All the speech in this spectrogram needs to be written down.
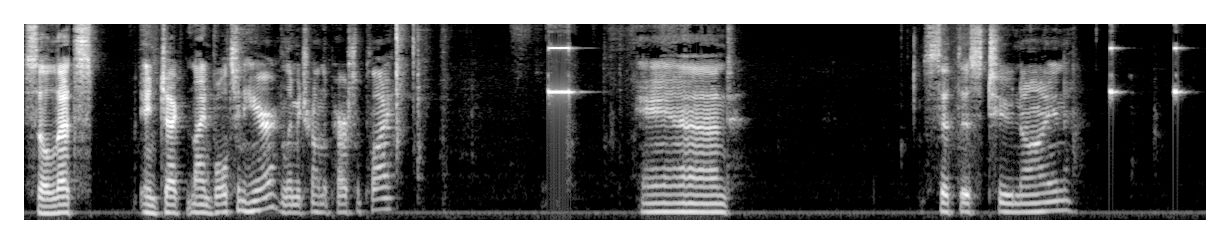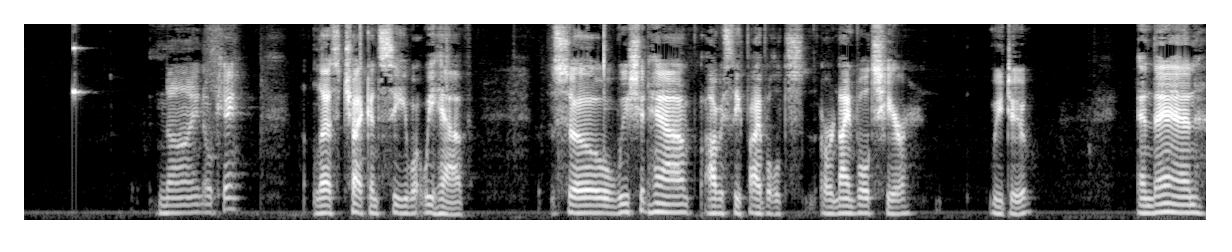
So let's inject 9 volts in here. Let me turn on the power supply. And set this to 9. 9, okay. Let's check and see what we have. So we should have obviously 5 volts or 9 volts here. We do. And then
